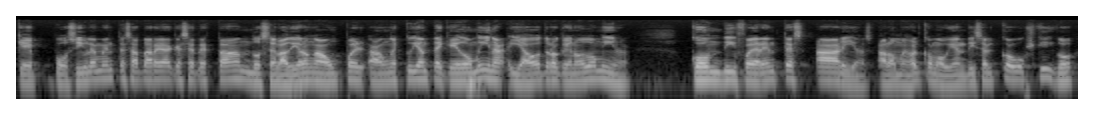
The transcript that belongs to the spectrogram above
que posiblemente esa tarea que se te está dando se la dieron a un, a un estudiante que domina y a otro que no domina, con diferentes áreas. A lo mejor, como bien dice el coach Kiko,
